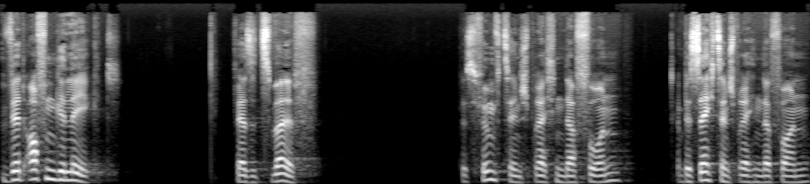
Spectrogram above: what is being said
wird offengelegt. Verse 12 bis 15 sprechen davon, bis 16 sprechen davon.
